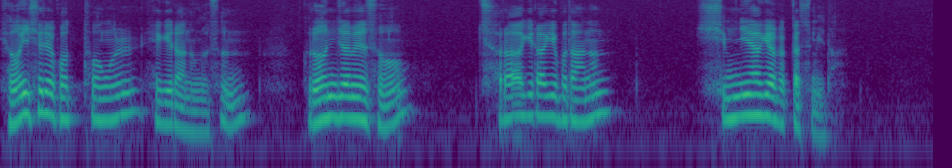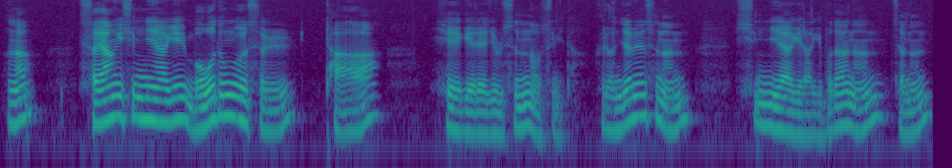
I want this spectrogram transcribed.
현실의 고통을 해결하는 것은 그런 점에서 철학이라기보다는 심리학에 가깝습니다. 그러나 서양 심리학이 모든 것을 다 해결해 줄 수는 없습니다. 그런 점에서는 심리학이라기보다는 저는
